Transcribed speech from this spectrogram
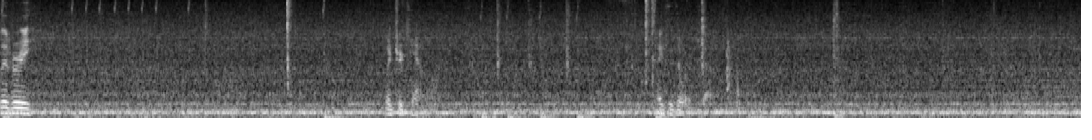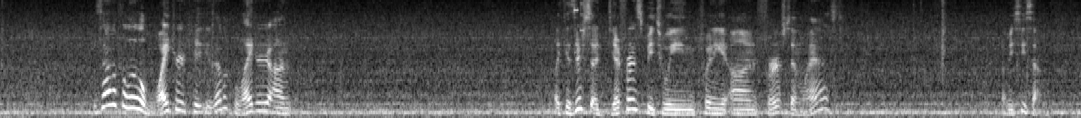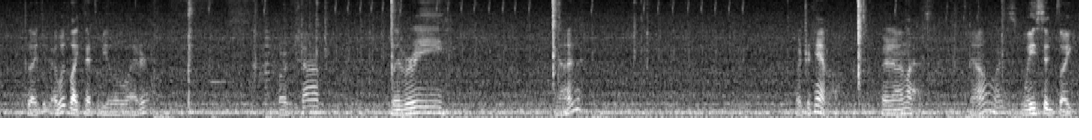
Livery. Winter camo. Exit the workshop. Does that look a little whiter? Does that look lighter on... Like, is there a difference between putting it on first and last? Let me see something. Because I, I would like that to be a little lighter. Workshop. Livery. None. Winter camo. Put it on last. No, I just wasted like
